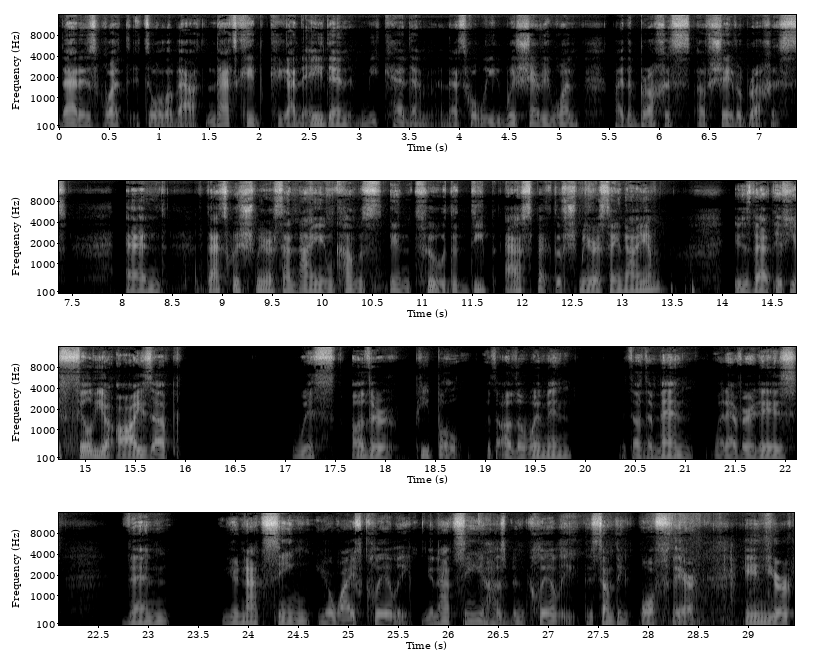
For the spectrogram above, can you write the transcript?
that is what it's all about, and that's Kigan Eden Mikedem, and that's what we wish everyone by the brachas of Sheva brachas, and that's where Shmir Sanayim comes in too. The deep aspect of Shmir Sanayim is that if you fill your eyes up with other people, with other women, with other men, whatever it is, then you're not seeing your wife clearly. You're not seeing your husband clearly. There's something off there in your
